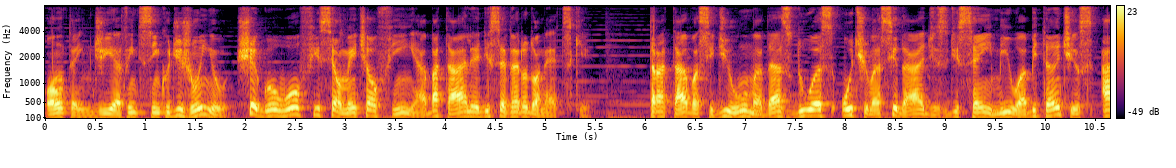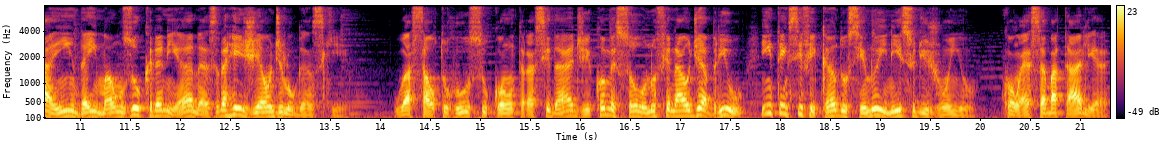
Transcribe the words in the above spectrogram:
Ontem, dia 25 de junho, chegou oficialmente ao fim a Batalha de Severodonetsk. Tratava-se de uma das duas últimas cidades de 100 mil habitantes ainda em mãos ucranianas na região de Lugansk. O assalto russo contra a cidade começou no final de abril, intensificando-se no início de junho. Com essa batalha,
